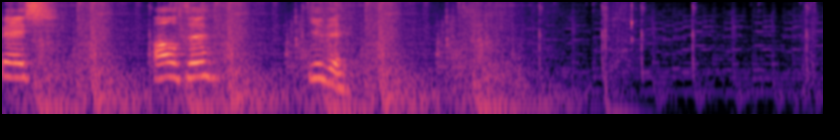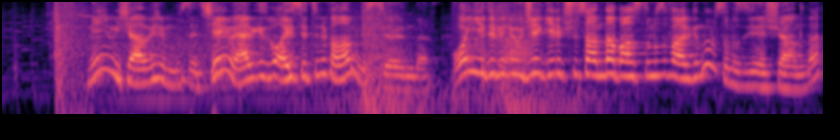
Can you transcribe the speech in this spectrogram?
5 6 7 Neymiş abicim bu set? Şey mi? Herkes bu ayı setini falan mı istiyor oyunda? 17 bin ucuya gelip şu sandığa bastığımızı farkında mısınız yine şu anda?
